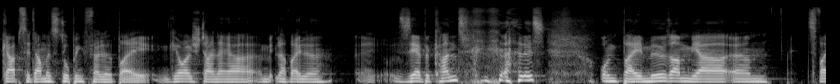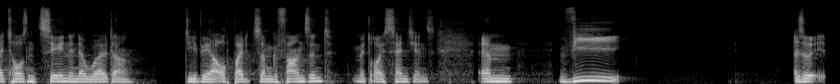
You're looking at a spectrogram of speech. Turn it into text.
gab es ja damals Dopingfälle. Bei Gerolsteiner ja mittlerweile sehr bekannt alles und bei Milram ja ähm, 2010 in der Vuelta, die wir ja auch beide zusammen gefahren sind mit Roy Sentience. Ähm, wie, also äh,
